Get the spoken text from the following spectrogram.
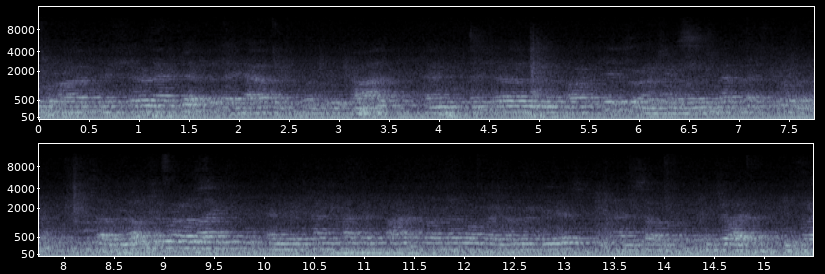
who are, they share that gift that they have with, God, and they share them with our kids around here, those baptized children. So we know who are like, and we kind of cut their thoughts on them over a number of years, and so enjoy them, enjoy them for sure. On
